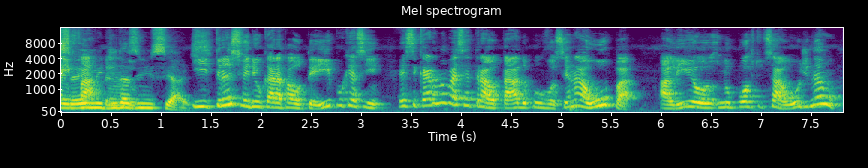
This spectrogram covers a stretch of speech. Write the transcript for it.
Reconhecer infartando medidas iniciais. e transferir o cara para UTI, porque assim, esse cara não vai ser tratado por você na UPA ali ou no posto de saúde. Não,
